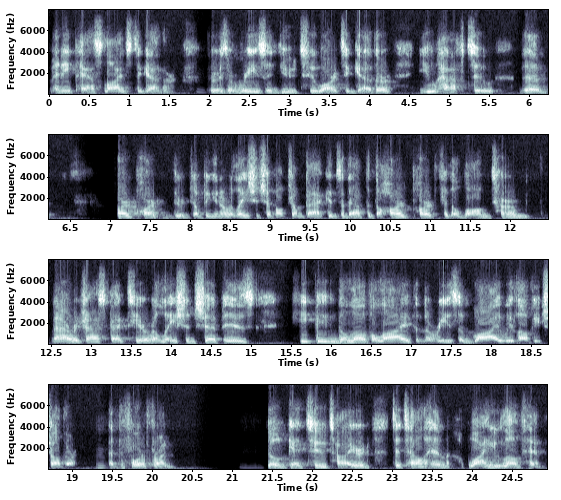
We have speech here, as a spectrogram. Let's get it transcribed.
many past lives together. There is a reason you two are together. You have to the hard part they're jumping in a relationship i'll jump back into that but the hard part for the long-term marriage aspect here relationship is keeping the love alive and the reason why we love each other mm-hmm. at the forefront. Mm-hmm. Don't get too tired to tell him why you love him.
